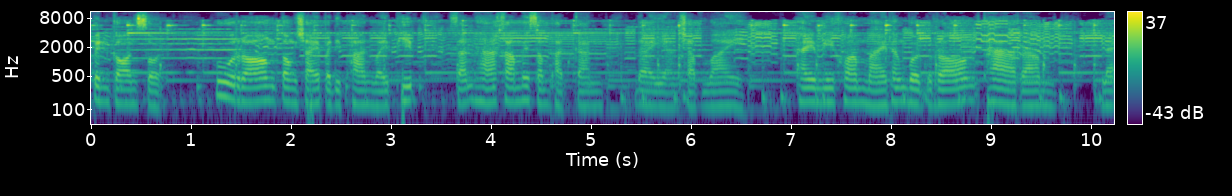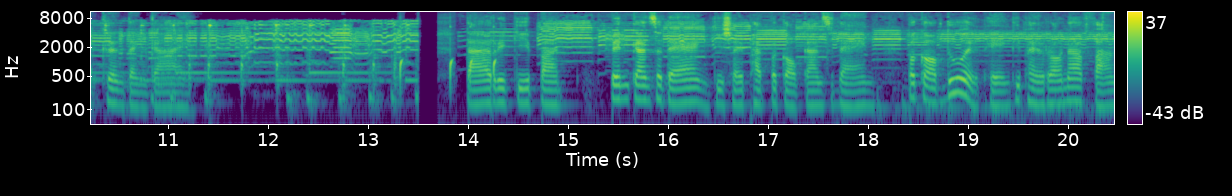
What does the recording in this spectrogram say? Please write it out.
เป็นกรสด ผู้ร้องต้องใช้ปฏิภาณไหวพริบสรรหาคำให้สัมผัสกันได้อย่างฉับไว ให้มีความหมายทั้งบทร้อง ท่ารำ และเครื่องแต่งกาย ตาริกีปัดเป็นการแสดงที่ใช้พัดประกอบการแสดง ประกอบด้วยเพลงที่ไพเราะน่าฟัง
